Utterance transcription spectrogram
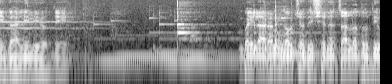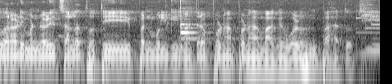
निघालेली होते. बैल आरणगावच्या दिशेने चालत होती वराडी मंडळी चालत होती पण मुलगी मात्र पुन्हा पुन्हा मागे वळून पाहत होती.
